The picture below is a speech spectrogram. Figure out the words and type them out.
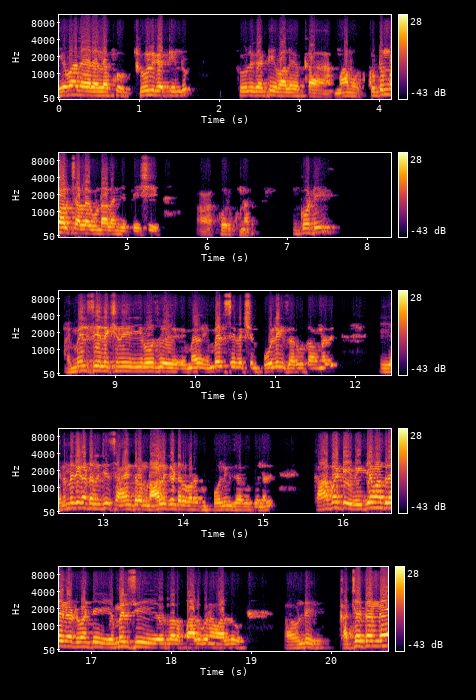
దేవాలయాలకు క్యూలు కట్టిండ్రు. క్యూలు కట్టి వాళ్ళ యొక్క మా కుటుంబాలు చల్లగా ఉండాలని చెప్పేసి కోరుకున్నారు. ఇంకోటి ఎమ్మెల్సీ ఎలక్షన్ ఈ రోజు ఎమ్మెల్సీ ఎలక్షన్ పోలింగ్ జరుగుతూ ఉన్నది. ఈ ఎనిమిది గంటల నుంచి సాయంత్రం నాలుగు గంటల వరకు పోలింగ్ జరుగుతున్నది. కాబట్టి విద్యావంతులైనటువంటి ఎమ్మెల్సీ ఓట్లలో పాల్గొనే వాళ్ళు ఉండి ఖచ్చితంగా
